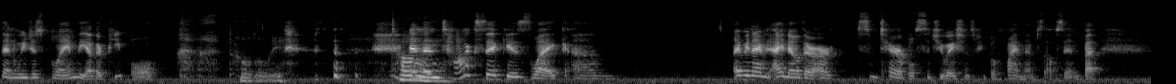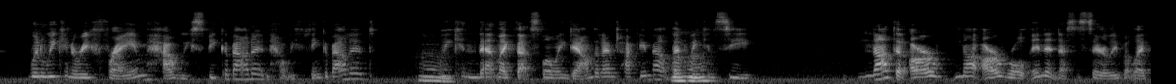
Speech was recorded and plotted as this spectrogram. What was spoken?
then we just blame the other people totally. totally. and then toxic is like um i mean I, I know there are some terrible situations people find themselves in but when we can reframe how we speak about it and how we think about it Mm. we can then like that slowing down that i'm talking about then we Mhm. can see not that our not our role in it necessarily but like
